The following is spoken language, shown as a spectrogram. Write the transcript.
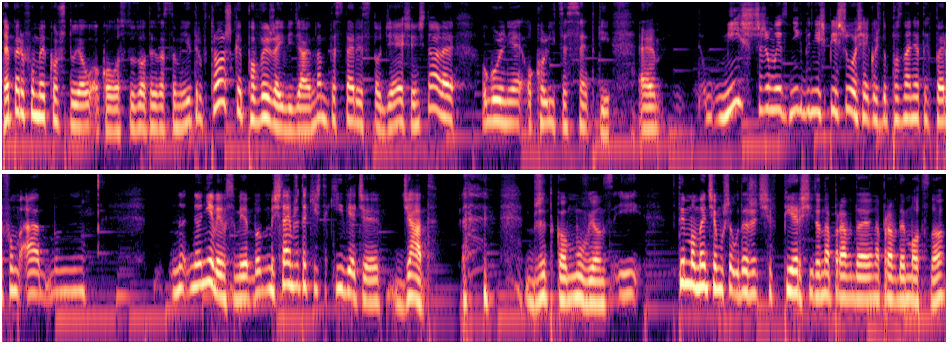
Te perfumy kosztują około 100 zł za 100 ml, troszkę powyżej widziałem, tam testery 110, no ale ogólnie okolice setki. Em, mi szczerze mówiąc nigdy nie śpieszyło się jakoś do poznania tych perfum, a... mm, no, no nie wiem w sumie, bo myślałem, że to jakiś taki, wiecie, dziad, brzydko mówiąc i w tym momencie muszę uderzyć się w piersi to naprawdę, naprawdę mocno.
